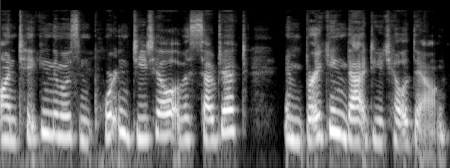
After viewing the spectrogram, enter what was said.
on taking the most important detail of a subject and breaking that detail down.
